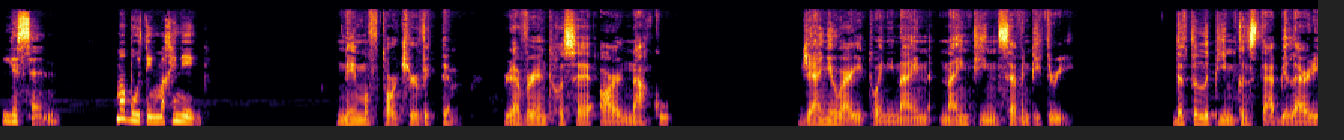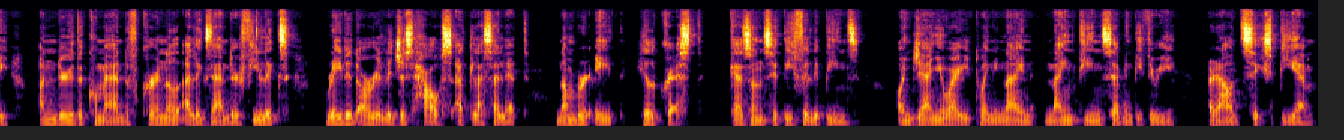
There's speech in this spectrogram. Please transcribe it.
listen. Mabuting makinig. Name of torture victim Reverend Jose R. Naku. January 29, 1973. The Philippine Constabulary, under the command of Colonel Alexander Felix, raided our religious house at La Salette, number 8 Hillcrest, Quezon City, Philippines, on January 29, 1973, around 6 p.m.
